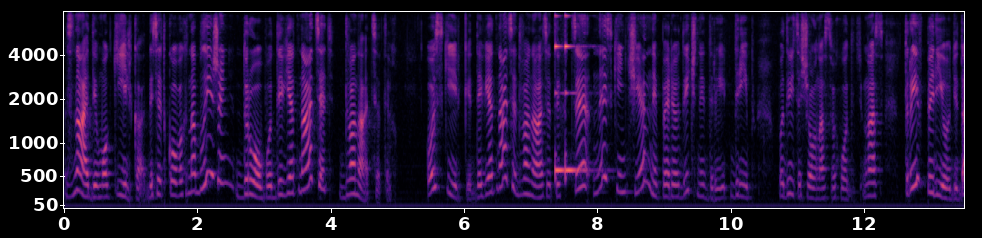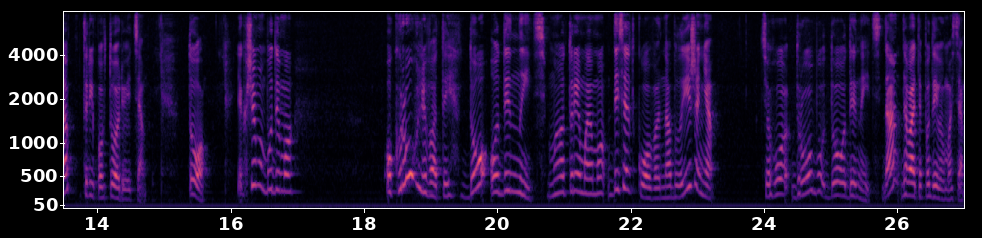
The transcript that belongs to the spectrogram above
Знайдемо кілька десяткових наближень дробу 19 дванадцятих. Оскільки 19 дванадцятих – це нескінченний періодичний дріб. Подивіться, що у нас виходить. У нас 3 в періоді, да? 3 повторюється. То, якщо ми будемо округлювати до одиниць, ми отримаємо десяткове наближення цього дробу до одиниць. Да? Давайте подивимося.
